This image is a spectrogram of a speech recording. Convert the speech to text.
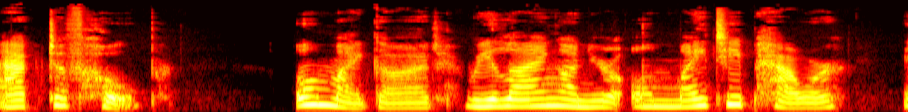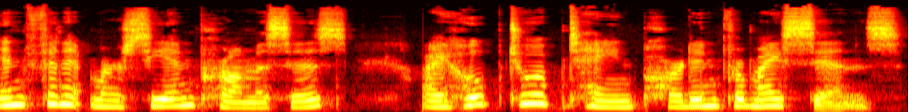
Act of Hope. O oh my God, relying on your almighty power, infinite mercy, and promises, I hope to obtain pardon for my sins,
